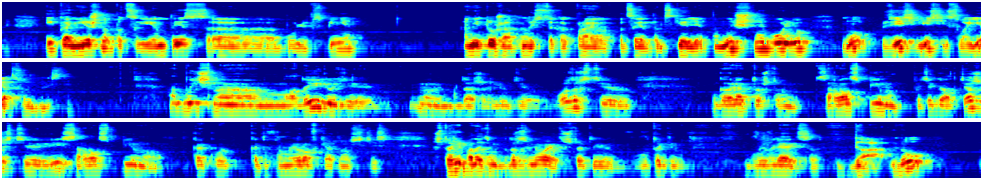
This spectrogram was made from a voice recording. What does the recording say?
И, конечно, пациенты с э, болью в спине. Они тоже относятся, как правило, к пациентам с скелетно-мышечной болью. Но здесь есть и свои особенности. Обычно молодые люди, ну, даже люди в возрасте, говорят то, что он сорвал спину, потягал тяжести и сорвал спину. Как вы к этой формулировке относитесь? Что они под этим подразумевают? Что это в итоге выявляется? Да, ну,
